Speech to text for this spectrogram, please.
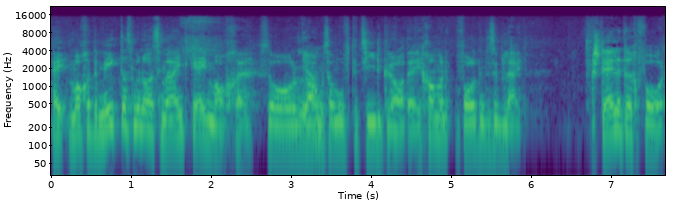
Hey, machen damit, dass wir noch ein Mindgame machen, so langsam auf der Zielgerade. Ich habe mir Folgendes überlegt. Stellt euch vor,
